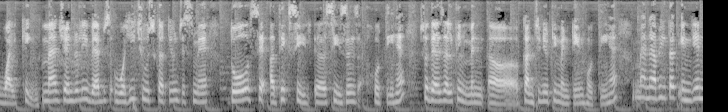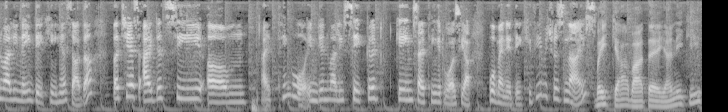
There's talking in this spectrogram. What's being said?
Viking मैं जनरली वेब्स वही चूज़ करती हूँ जिसमें दो से अधिक सीज़न होती हैं so there is a continuity maintain होती हैं। मैंने अभी तक इंडियन वाली नहीं देखी है ज़्यादा but yes I did see I think वो इंडियन वाली Sacred Games I think it was या वो मैंने देखी थी विच वॉज़ नाइस भाई, क्या बात है, यानी कि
